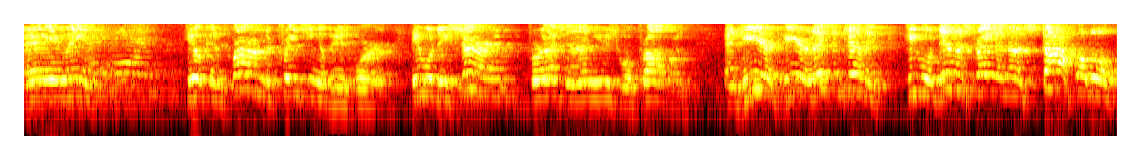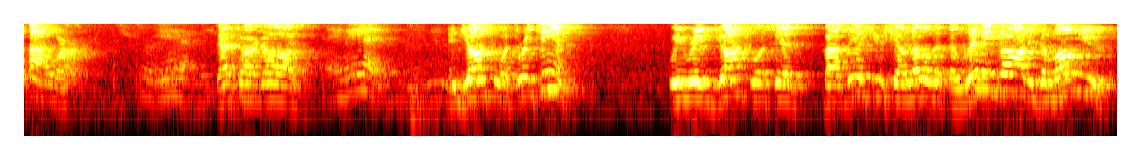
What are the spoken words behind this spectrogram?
Amen. Amen. He'll confirm the preaching of His Word. He will discern for us an unusual problem. And here, here, listen to me. He will demonstrate an unstoppable power. That's our God. Amen. In Joshua 3.10, we read, Joshua said, By this you shall know that the living God is among you,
